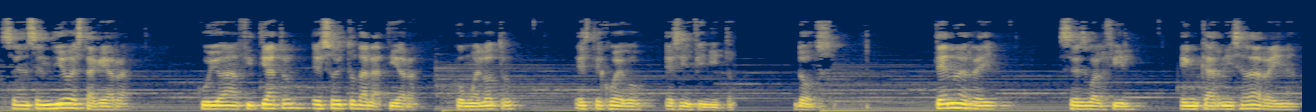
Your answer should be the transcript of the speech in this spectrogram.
se encendió esta guerra, cuyo anfiteatro es hoy toda la tierra, como el otro, este juego es infinito. 2. Tenue rey, sesgo alfil, encarnizada reina,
